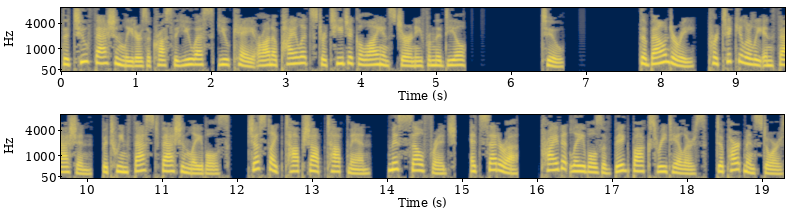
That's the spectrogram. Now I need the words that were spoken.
the two fashion leaders across the US UK are on a pilot strategic alliance journey from the deal. 2. The boundary, particularly in fashion, between fast fashion labels, just like Topshop Topman, Miss Selfridge, etc., private labels of big box retailers, department stores,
